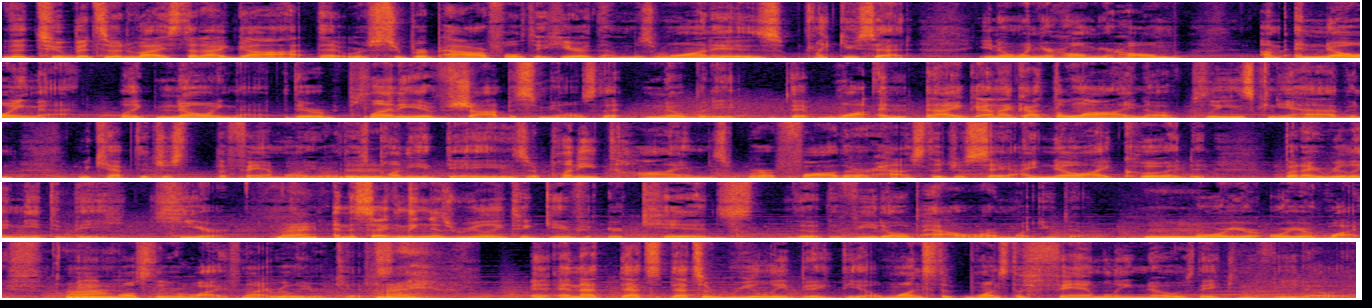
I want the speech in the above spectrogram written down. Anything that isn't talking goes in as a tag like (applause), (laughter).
The two bits of advice that I got that were super powerful to hear them was one is, like you said, you know, when you're home, you're home. Um, and knowing that, like knowing that there are plenty of Shabbos meals that nobody that want, and, and I and I got the line of please can you have, and we kept it just the family, or there's mm. plenty of days or plenty of times where a father has to just say, I know I could, but I really need to be here. Right. And the second thing is really to give your kids the, the veto power on what you do, hmm. or your or your wife, I mean, ah. mostly your wife, not really your kids. Right. And, and that that's that's a really big deal. Once the once the family knows they can veto it,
